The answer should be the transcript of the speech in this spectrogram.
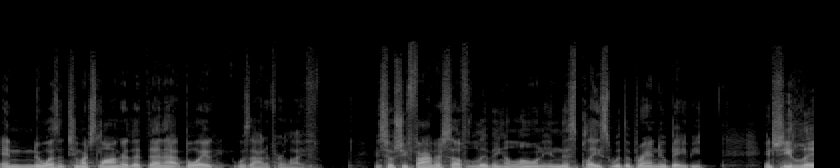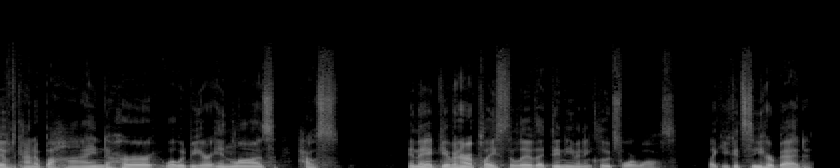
And it wasn't too much longer that then that boy was out of her life. And so she found herself living alone in this place with a brand new baby and she lived kind of behind her, what would be her in law's house. And they had given her a place to live that didn't even include four walls. Like you could see her bed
